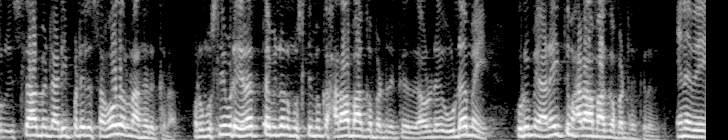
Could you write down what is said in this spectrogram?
ஒரு இஸ்லாம் என்ற அடிப்படையில் சகோதரனாக இருக்கிறார். ஒரு முஸ்லீமுடைய இரத்தம் இன்னொரு முஸ்லீமுக்கு ஹராமாக்கப்பட்டிருக்கிறது. அவருடைய உடைமை உரிமை அனைத்தும் ஹராமாக்கப்பட்டிருக்கிறது. எனவே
